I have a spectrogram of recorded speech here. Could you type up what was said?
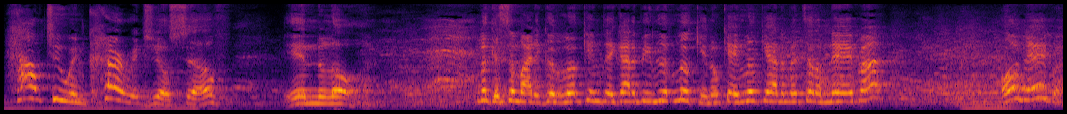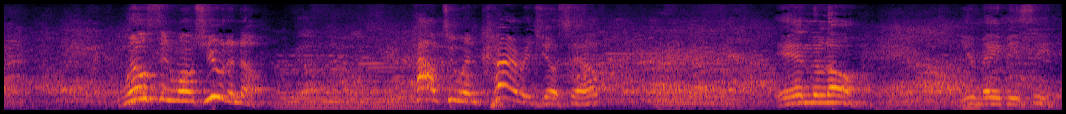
how to encourage yourself in the Lord. Amen. Look at somebody good looking. They got to be good looking. Okay, look at them and tell them, neighbor. Oh, neighbor. Wilson wants you to know how to encourage yourself in the Lord. You may be seated.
